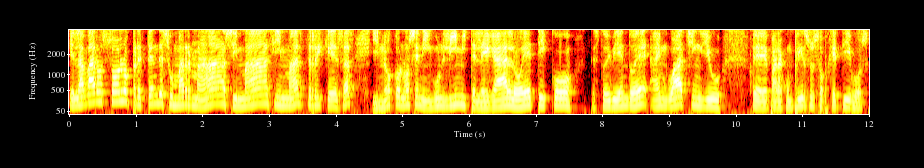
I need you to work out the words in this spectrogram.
El avaro solo pretende sumar más y más y más riquezas y no conoce ningún límite legal o ético. Te estoy viendo, eh. I'm watching you eh, para cumplir sus objetivos.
